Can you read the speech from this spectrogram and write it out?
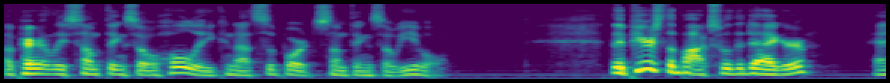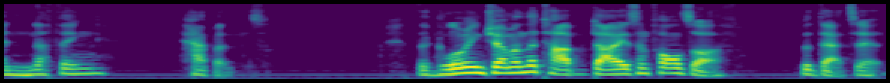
Apparently, something so holy cannot support something so evil. They pierce the box with a dagger, and nothing happens. The glowing gem on the top dies and falls off, but that's it.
